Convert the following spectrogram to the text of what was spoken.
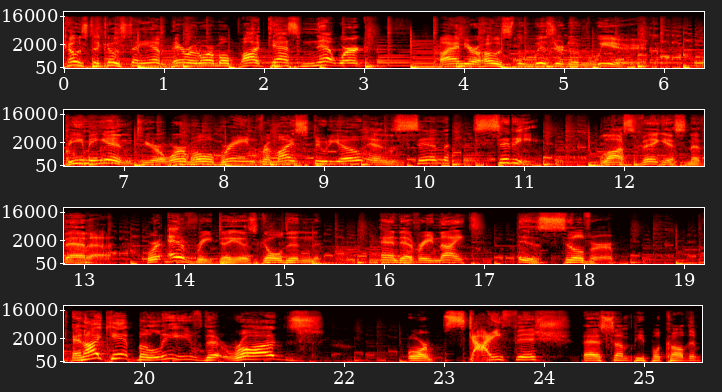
Coast to Coast AM Paranormal Podcast Network. I am your host, the Wizard of Weird, beaming into your wormhole brain from my studio in Sin City, Las Vegas, Nevada, where every day is golden and every night is silver. And I can't believe that rods or skyfish, as some people call them,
